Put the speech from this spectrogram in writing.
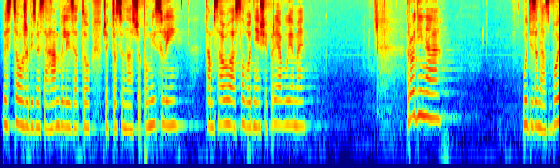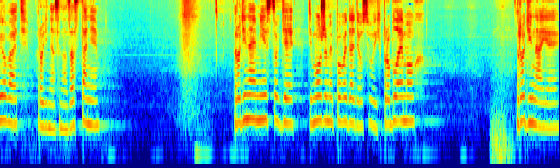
bez toho, že by sme sa hambili za to, že kto si o nás čo pomyslí. Tam sa oveľa slobodnejšie prejavujeme. Rodina bude za nás bojovať, rodina sa nás zastane, Rodina je miesto, kde, kde môžeme povedať o svojich problémoch. Rodina je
